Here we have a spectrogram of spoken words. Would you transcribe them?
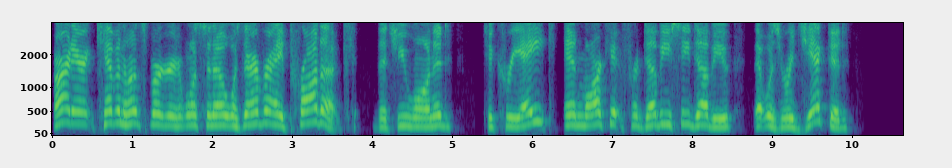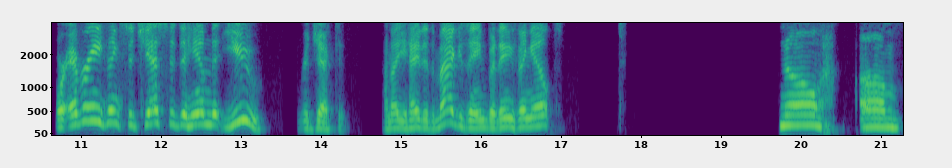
All right, Eric. Kevin Huntsberger wants to know Was there ever a product that you wanted to create and market for WCW that was rejected, or ever anything suggested to him that you rejected? I know you hated the magazine, but anything else? No, um,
